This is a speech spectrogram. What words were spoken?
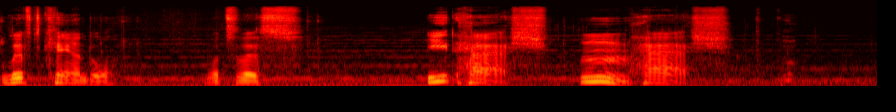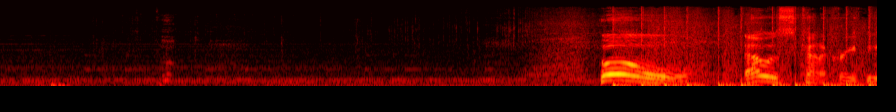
Lift candle. What's this? Eat hash. Mmm, hash. Oh! That was kind of creepy.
